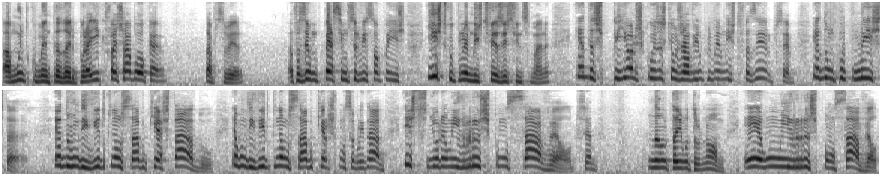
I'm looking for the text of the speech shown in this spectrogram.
há muito comentadeiro por aí que fecha a boca. Está a perceber? A fazer um péssimo serviço ao país. Isto que o Primeiro-Ministro fez este fim de semana é das piores coisas que eu já vi um Primeiro-Ministro fazer, percebe? É de um populista. É de um indivíduo que não sabe o que é Estado. É um indivíduo que não sabe o que é responsabilidade. Este senhor é um irresponsável, percebe? Não tem outro nome. É um irresponsável.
